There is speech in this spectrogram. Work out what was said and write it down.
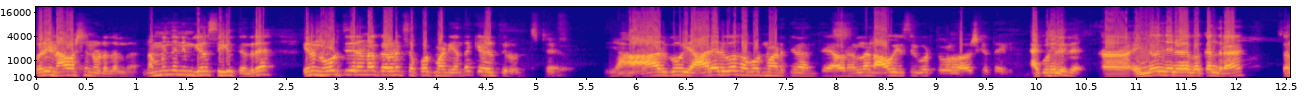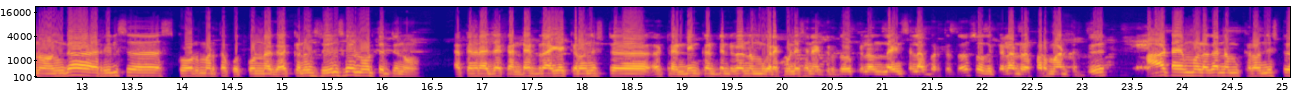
ಬರೀ ನಾವ್ ಅಷ್ಟೇ ನೋಡೋದಲ್ಲ. ನಮ್ಮಿಂದ ನಿಮ್ಗೆ ಏನೋ ಸಿಗುತ್ತೆ ಅಂದ್ರೆ ಏನೋ ನೋಡ್ತಿದ್ರೆ ನಾವು ಕಾರಣಕ್ಕೆ ಸಪೋರ್ಟ್ ಮಾಡಿ ಅಂತ ಕೇಳ್ತಿರೋದು ಅಷ್ಟೇ. ಯಾರಿಗೋ ಯಾರ್ಯಾರಿಗೋ ಸಪೋರ್ಟ್ ಮಾಡ್ತೀರಾ ಅಂತೆ ಅವ್ರನ್ನೆಲ್ಲ ನಾವು ಹೆಸರು ಕೊಟ್ಟು ತಗೊಳ್ಳೋ ಅವಶ್ಯಕತೆ ಇಲ್ಲ. ಇನ್ನೊಂದ್ ಏನ್ ಹೇಳ್ಬೇಕಂದ್ರ ಸೊ ನಾವ್ ಹಂಗ ರೀಲ್ಸ್ ಸ್ಕ್ರೋಲ್ ಮಾಡ್ತಾ ಕುತ್ಕೊಂಡಾಗ ಕೆಲವೊಂದ್ ರೀಲ್ಸ್ಗಳು ನೋಡ್ತಿರ್ತೀವಿ ನಾವು. ಯಾಕಂದ್ರೆ ಆಸ್ ಕಂಟೆಂಟ್ ಕಂಟೆಂಟರ್ ಆಗಿ ಕೆಲವೊಂದಿಷ್ಟು ಟ್ರೆಂಡಿಂಗ್ ಕಂಟೆಂಟ್ಗಳು ನಮ್ಗೆ ರೆಕಮೆಂಡೇಶನ್ ಆಗಿರ್ತಾವ ಕೆಲವೊಂದು ಲೈನ್ಸ್ ಎಲ್ಲ ಬರ್ತಿರ್ತಾವ. ಸೊ ಅದಕ್ಕೆಲ್ಲ ರೆಫರ್ ಮಾಡ್ತಿರ್ತೀವಿ. ಆ ಟೈಮ್ ಒಳಗ ನಮ್ ಕೆಲವೊಂದಿಷ್ಟು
